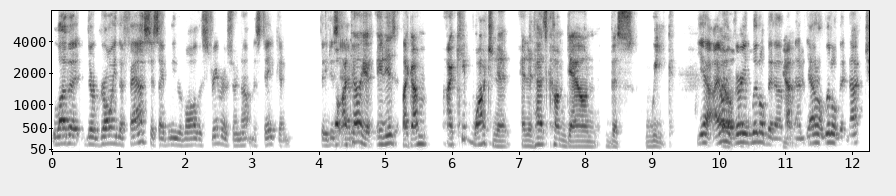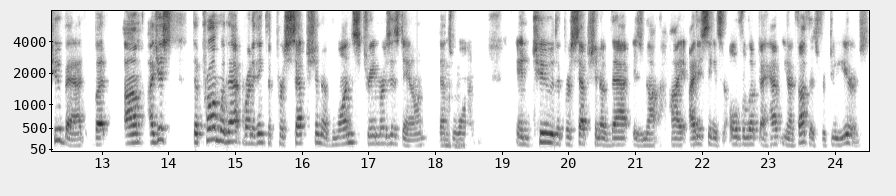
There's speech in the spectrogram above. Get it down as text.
Love it. They're growing the fastest, I believe, of all the streamers. are not mistaken. They just Well, I tell you, it is like I'm. I keep watching it, and it has come down this week. Yeah, I own So- a very little bit of Yeah. it. I'm down a little bit, not too bad, but um, I just the problem with that, Brian. I think the perception of one streamers is down. That's Mhm. one, and two, the perception of that is not high. I just think it's an overlooked. I have, you know, I thought this for two years.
